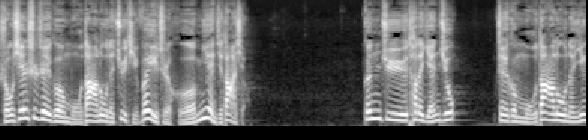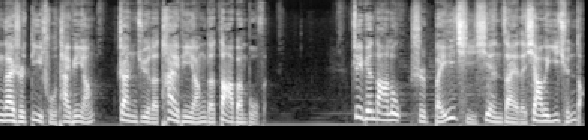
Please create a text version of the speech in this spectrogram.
首先是这个母大陆的具体位置和面积大小。根据他的研究，这个母大陆呢，应该是地处太平洋，占据了太平洋的大半部分。这片大陆是北起现在的夏威夷群岛，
